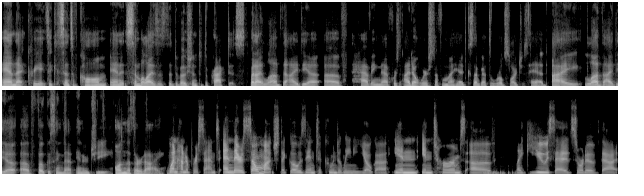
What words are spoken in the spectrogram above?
And that creates a sense of calm and it symbolizes the devotion to the practice. But I love the idea of having that. Of course, I don't wear stuff on my head because I've got the world's largest head. I love the idea of focusing that energy on the third eye. 100%. And there's so much that goes into Kundalini yoga in in terms of like you said, sort of that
